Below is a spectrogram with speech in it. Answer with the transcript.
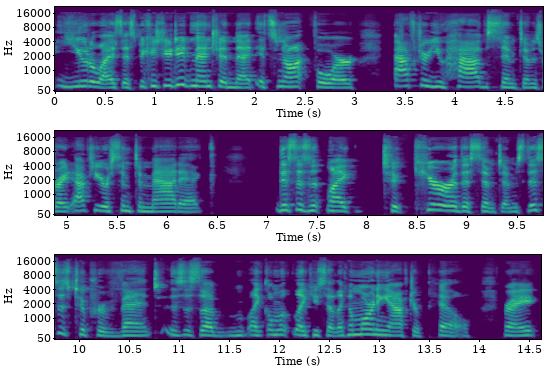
utilize this? Because you did mention that it's not for after you have symptoms, right? After you're symptomatic. This isn't like to cure the symptoms. This is to prevent. This is a like almost like you said, like a morning after pill, right?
